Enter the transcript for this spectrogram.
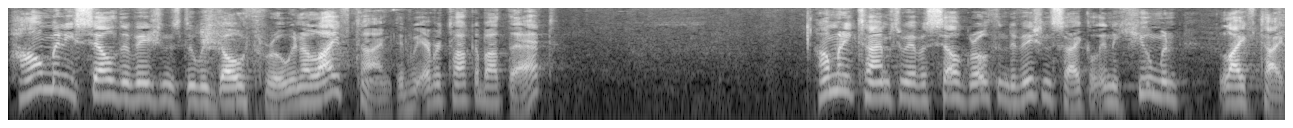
How many cell divisions do we go through in a lifetime? Did we ever talk about that? How many times do we have a cell growth and division cycle in a human lifetime?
